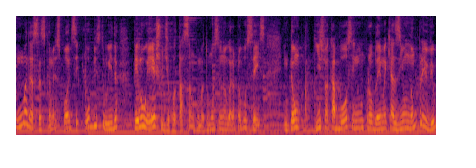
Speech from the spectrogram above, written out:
uma dessas câmeras pode ser obstruída pelo eixo de rotação, como eu estou mostrando agora para vocês. Então isso acabou sendo um problema que a Zion não previu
